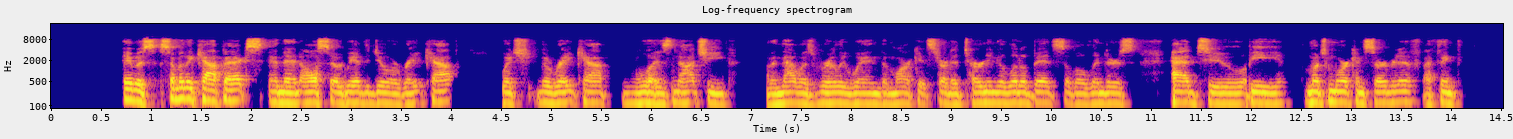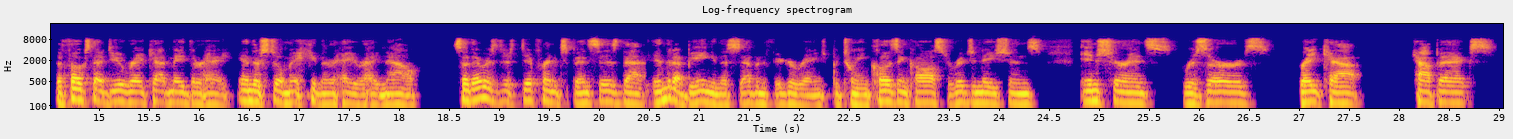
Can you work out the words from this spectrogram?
It was some of the capex and then also we had to do a rate cap, which the rate cap was not cheap. And that was really when the market started turning a little bit. So the lenders had to be much more conservative. I think the folks that do rate cap made their hay and they're still making their hay right now. So there was just different expenses that ended up being in the seven figure range between closing costs, originations, insurance, reserves, rate cap, capex.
